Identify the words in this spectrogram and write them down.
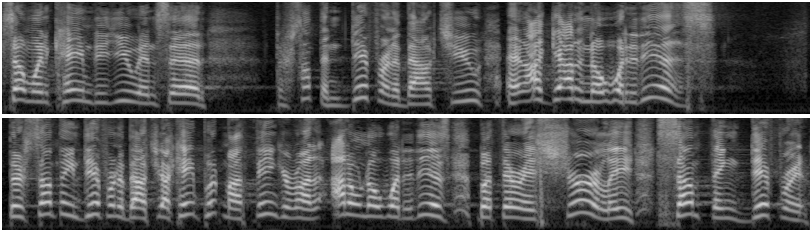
someone came to you and said, There's something different about you, and I got to know what it is? There's something different about you. I can't put my finger on it. I don't know what it is, but there is surely something different.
